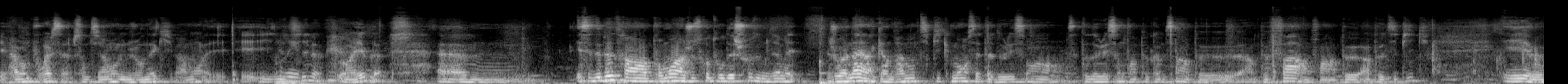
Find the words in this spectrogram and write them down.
et vraiment, pour elle, c'est le sentiment d'une journée qui vraiment est, inutile, horrible. Euh, et c'était peut-être pour moi un juste retour des choses de me dire, mais Johanna, elle incarne vraiment typiquement cette, adolescent, cette adolescente un peu comme ça, un peu, un peu phare, enfin un peu, un peu typique. Et, euh,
